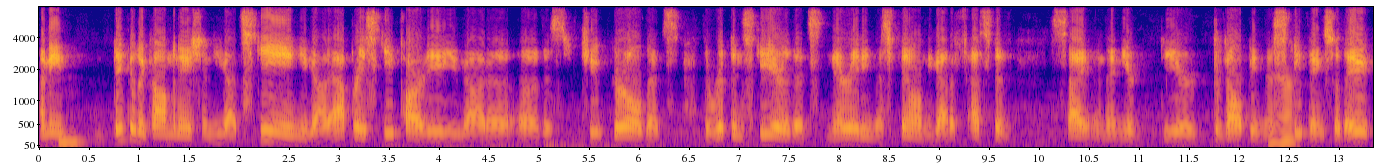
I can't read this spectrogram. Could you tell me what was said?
I mean, think of the combination. You got skiing, you got après ski party, you got a, uh this cute girl that's the ripping skier that's narrating this film. You got a festive site, and then you're you're developing this Yeah. ski thing. So they,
